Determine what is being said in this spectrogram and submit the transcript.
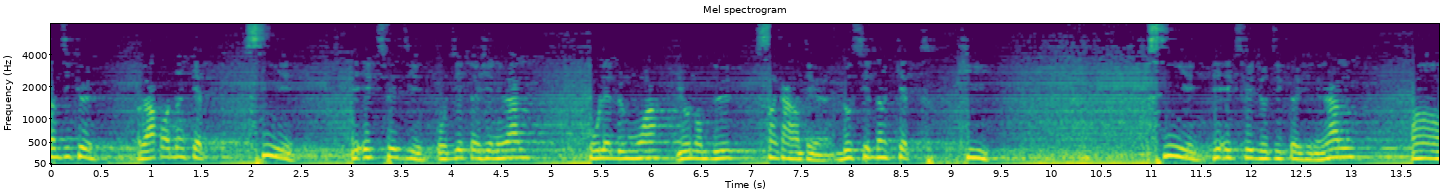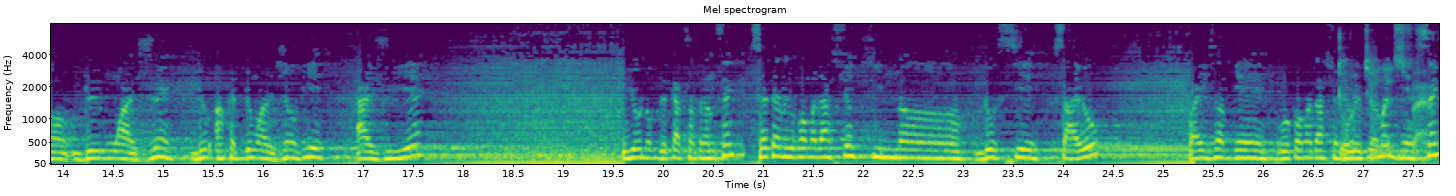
Tandis que le rapport d'enquête signé et expédié au directeur général pour les deux mois et au nombre de 141. Dossier d'enquête qui signé et expédié au directeur général en deux mois juin, deux, en fait deux mois janvier à juillet, il y a au nombre de 435. Certaines recommandations qui dans le dossier SAO, par exemple, il y a une recommandation de reprimande, il y a 5.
